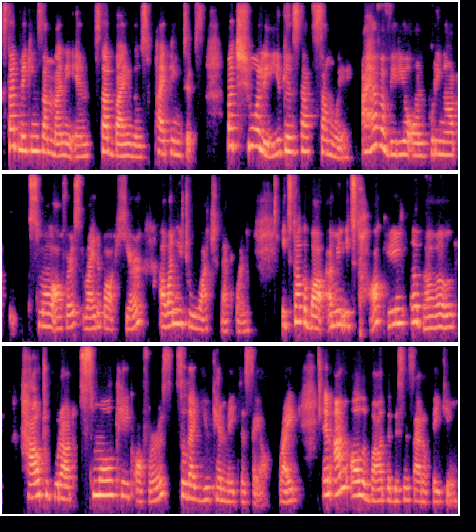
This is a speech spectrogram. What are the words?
Start making some money and start buying those piping tips. But surely you can start somewhere. I have a video on putting out small offers right about here. I want you to watch that one. It's talk about, I mean, it's talking about how to put out small cake offers so that you can make the sale, right? And I'm all about the business side of baking.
